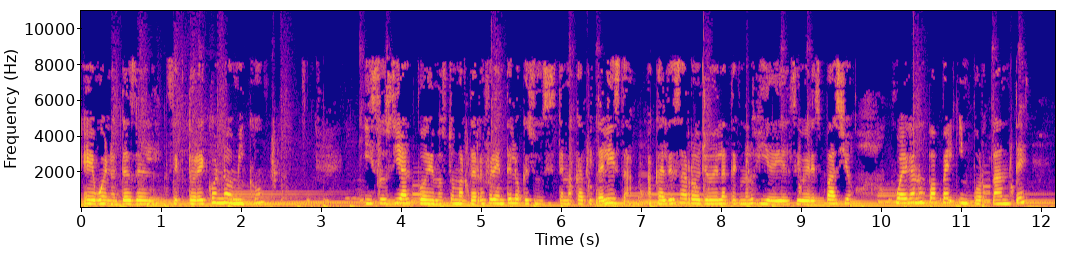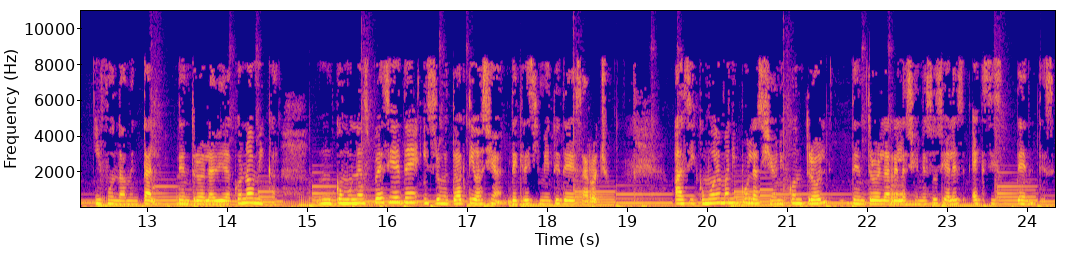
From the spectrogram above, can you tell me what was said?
Eh, bueno, desde el sector económico y social podemos tomar de referente lo que es un sistema capitalista. Acá el desarrollo de la tecnología y el ciberespacio juegan un papel importante y fundamental dentro de la vida económica, mm, como una especie de instrumento de activación, de crecimiento y de desarrollo, así como de manipulación y control dentro de las relaciones sociales existentes,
